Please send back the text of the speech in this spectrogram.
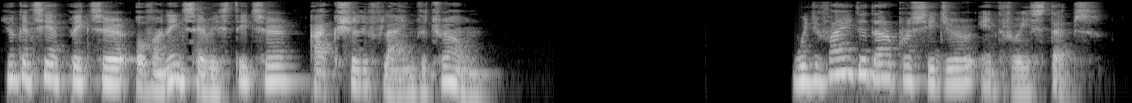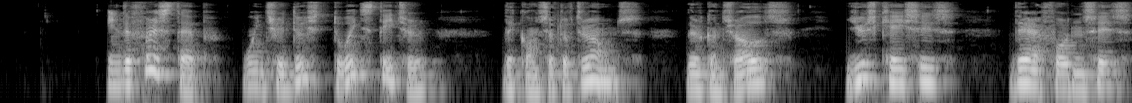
you can see a picture of an in-service teacher actually flying the drone. We divided our procedure in three steps. In the first step, we introduced to each teacher the concept of drones, their controls, use cases, their affordances,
